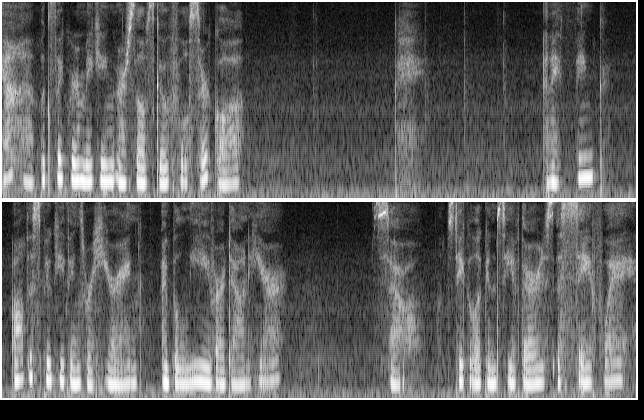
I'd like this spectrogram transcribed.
Yeah, it looks like we're making ourselves go full circle. Okay. And I think all the spooky things we're hearing, I believe, are down here. So let's take a look and see if there's a safe way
